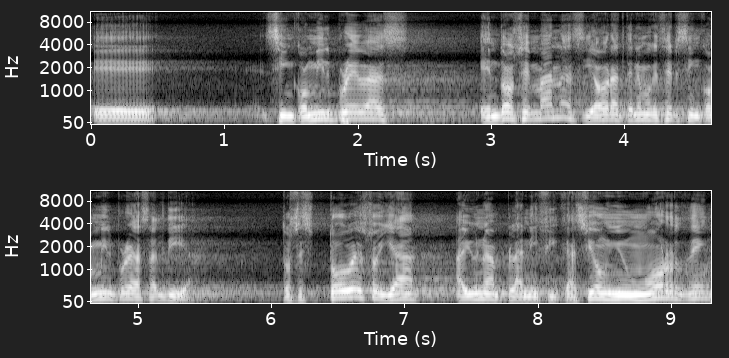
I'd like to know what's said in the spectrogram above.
eh, 5.000 pruebas en dos semanas y ahora tenemos que hacer 5.000 pruebas al día. Entonces, todo eso ya hay una planificación y un orden,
